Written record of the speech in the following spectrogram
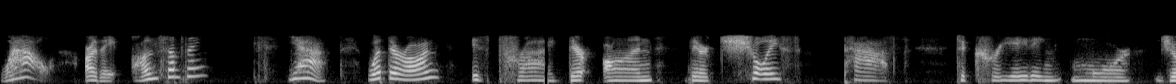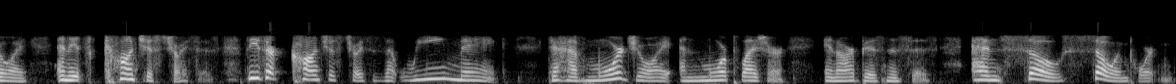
Wow. Are they on something? Yeah. What they're on is pride. They're on their choice path to creating more joy. And it's conscious choices. These are conscious choices that we make to have more joy and more pleasure in our businesses. And so, so important.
